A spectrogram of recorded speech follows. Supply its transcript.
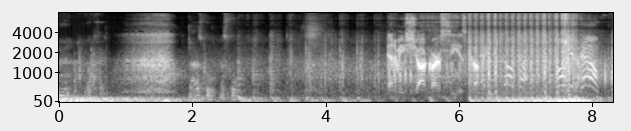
Yeah, okay. Nah, that's cool. That's cool. Enemy shock RC is coming. Enemy contact. Target down.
